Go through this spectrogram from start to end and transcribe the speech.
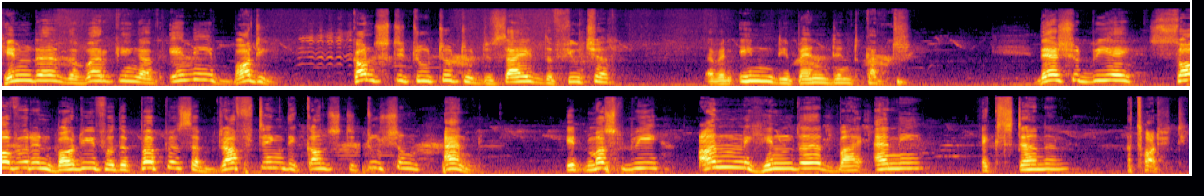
hinder the working of any body constituted to decide the future of an independent country. There should be a sovereign body for the purpose of drafting the constitution and it must be unhindered by any external authority.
